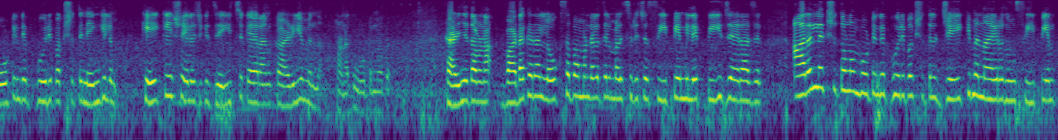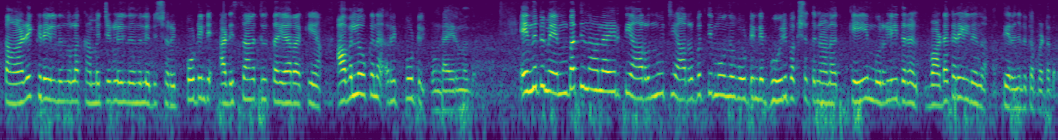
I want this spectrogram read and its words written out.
വോട്ടിന്റെ ഭൂരിപക്ഷത്തിനെങ്കിലും കെ കെ ശൈലജയ്ക്ക് ജയിച്ചു കയറാൻ കഴിയുമെന്ന് കണക്കുകൂട്ടുന്നത്. കഴിഞ്ഞ തവണ വടകര ലോക്സഭാ മണ്ഡലത്തിൽ മത്സരിച്ച സി പി എമ്മിലെ പി ജയരാജൻ അര ലക്ഷത്തോളം വോട്ടിന്റെ ഭൂരിപക്ഷത്തിൽ ജയിക്കുമെന്നായിരുന്നു സി പി എം താഴേക്കിടയിൽ നിന്നുള്ള കമ്മിറ്റികളിൽ നിന്ന് ലഭിച്ച റിപ്പോർട്ടിന്റെ അടിസ്ഥാനത്തിൽ തയ്യാറാക്കിയ അവലോകന റിപ്പോർട്ടിൽ ഉണ്ടായിരുന്നത്. എന്നിട്ടും എൺപത്തിനാലായിരത്തി അറുന്നൂറ്റി അറുപത്തി മൂന്ന് വോട്ടിന്റെ ഭൂരിപക്ഷത്തിനാണ് കെ മുരളീധരൻ വടകരയിൽ നിന്ന് തിരഞ്ഞെടുക്കപ്പെട്ടത്.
